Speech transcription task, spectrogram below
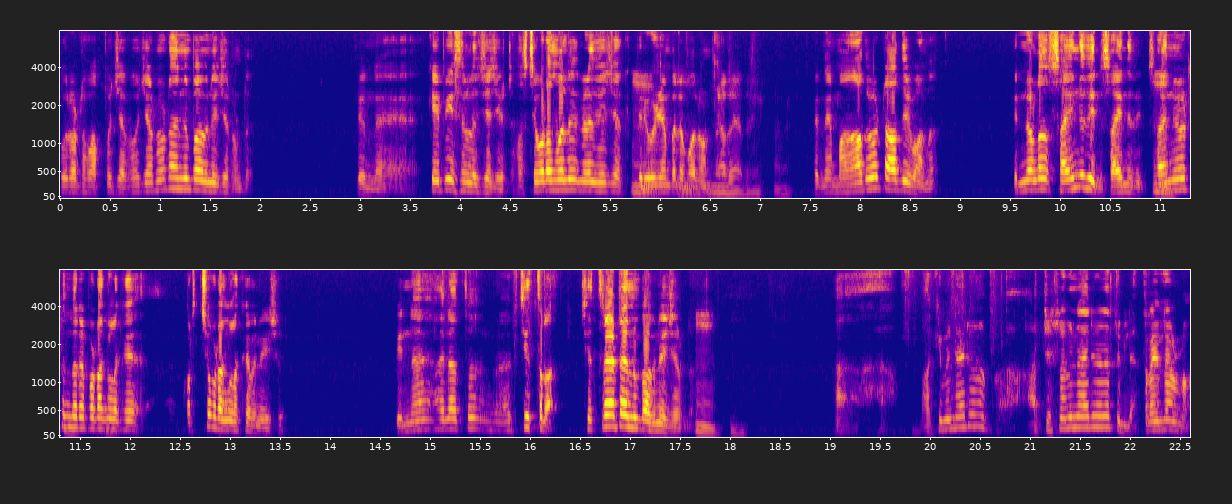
പൂരോട്ടം പപ്പു പപ്പു ചേട്ടനോട് അതിനുമ്പ് അഭിനയിച്ചിട്ടുണ്ട്. പിന്നെ കെ പി എസ് ലളിത ചേച്ചിയുണ്ട് ഫസ്റ്റ് പടം പോലെ ലളിത ചേച്ചി പെരുവഴിയമ്പലം പോലെ ഉണ്ട്. അതെ അതെ. അതെ. പിന്നെ മാധവട്ട് ആദ്യമാണ്. പിന്നുള്ളത് സൈനുദ്ദീൻ. സൈനുദ്ദീൻ. സൈനുവേട്ടൻ തരം പടങ്ങളൊക്കെ കുറച്ച് പടങ്ങളൊക്കെ അഭിനയിച്ചു. പിന്നെ അതിനകത്ത് ചിത്ര. ചിത്രയായിട്ട് മുമ്പ് അഭിനയിച്ചിട്ടുണ്ട്. ബാക്കി പിന്നെ ആരും ആർട്ടിസ്റ്റുകൾ പിന്നെ ആരും അതിനകത്തില്ല. അത്രയല്ലേ ഉള്ളോ?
